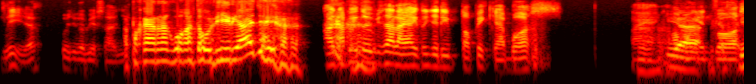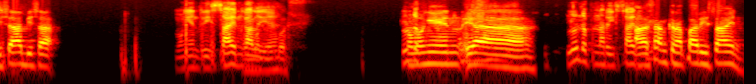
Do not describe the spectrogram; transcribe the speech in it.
Iya, gue juga biasa aja. Apa karena gua nggak tahu diri aja ya? Ah, tapi itu bisa lah ya, itu jadi topik ya, bos. Nah, Iya, ngomongin bos. bisa bisa Ngomongin resign kali ya. Bos. Lu udah, ngomongin ya lu udah pernah resign? alasan kenapa resign.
